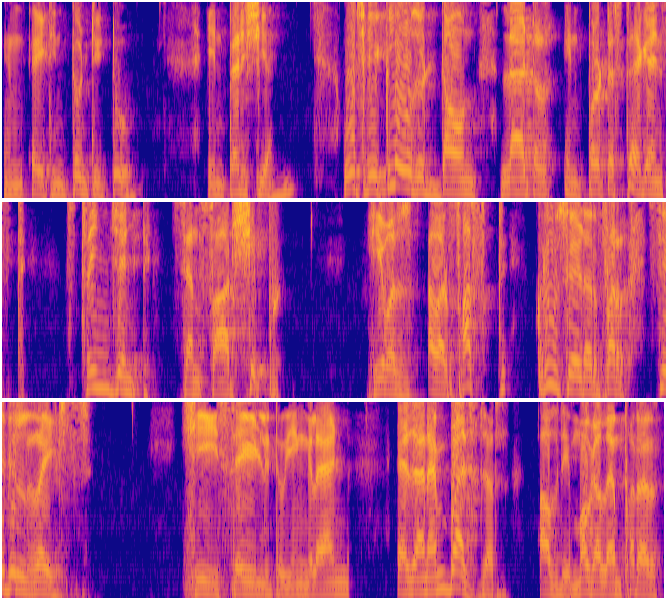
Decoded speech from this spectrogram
in 1822 in Persian, which he closed down later in protest against stringent censorship. He was our first crusader for civil rights. He sailed to England as an ambassador of the Mughal emperor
